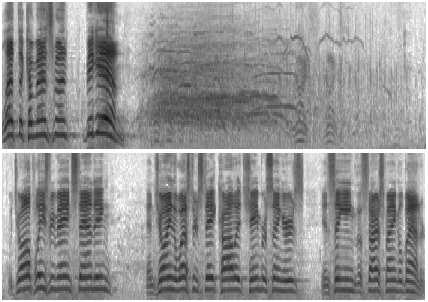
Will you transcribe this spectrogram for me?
Let the commencement begin. Would you all please remain standing and join the Western State College Chamber Singers in singing the Star Spangled Banner?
